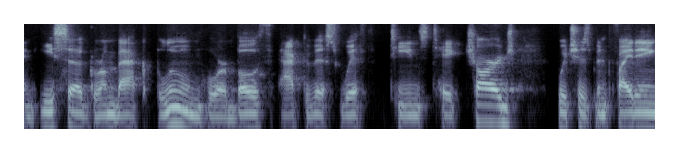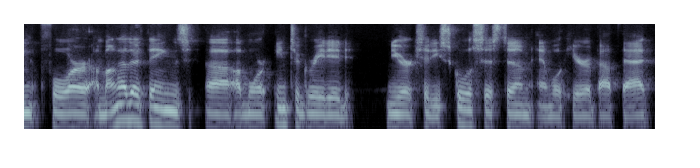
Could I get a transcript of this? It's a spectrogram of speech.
and Isa Grumbach Bloom, who are both activists with Teens Take Charge, which has been fighting for, among other things, uh, a more integrated New York City school system. And we'll hear about that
